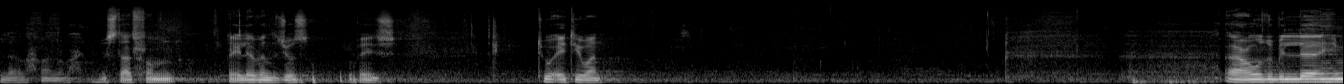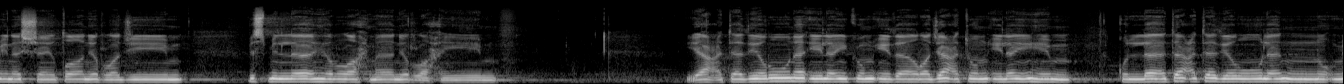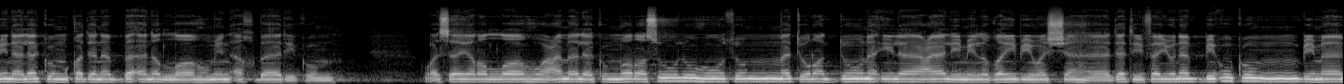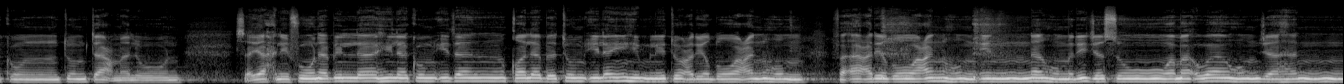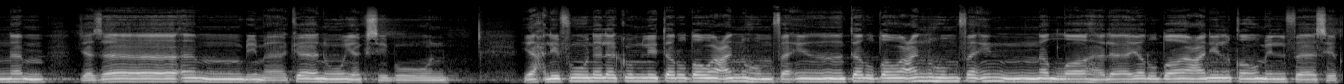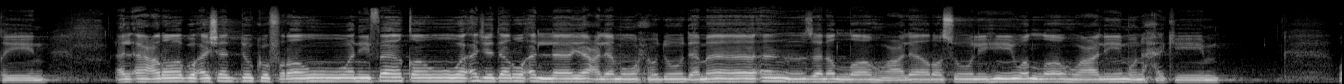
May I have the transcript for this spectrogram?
We start from the 11th juz, page 281. أعوذ بالله من الشيطان الرجيم بسم الله الرحمن الرحيم يعتذرون إليكم إذا رجعتم إليهم قل لا تعتذروا لن نؤمن لكم. قد نبأنا الله من أخباركم وسيرى الله عملكم ورسوله ثم تردون إلى عالم الغيب والشهادة فينبئكم بما كنتم تعملون. سيحلفون بالله لكم إذا انقلبتم إليهم لتعرضوا عنهم فأعرضوا عنهم إنهم رجس ومأواهم جهنم. جزاء بما كانوا يكسبون. يحلفون لكم لترضوا عنهم فإن ترضوا عنهم فإن الله لا يرضى عن القوم الفاسقين. الأعراب أشد كفرا ونفاقا وأجدر الا يعلموا حدود ما أنزل الله على رسوله والله عليم حكيم.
